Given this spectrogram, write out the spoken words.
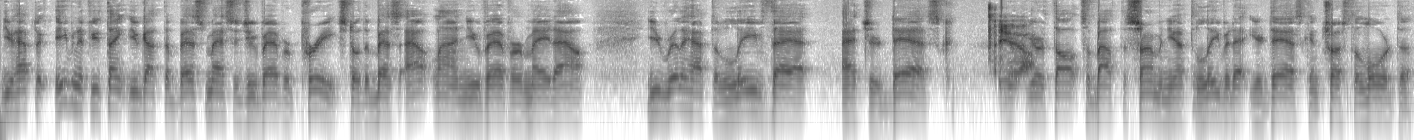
you have to even if you think you got the best message you've ever preached or the best outline you've ever made out you really have to leave that at your desk yeah. your, your thoughts about the sermon you have to leave it at your desk and trust the lord to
